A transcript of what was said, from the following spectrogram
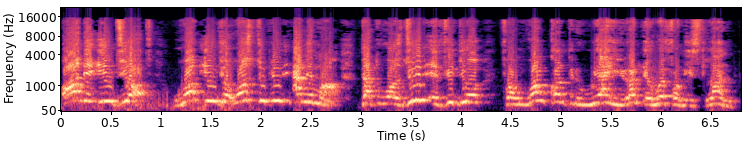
All the idiots, one idiot, one stupid animal that was doing a video from one country where he ran away from his land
